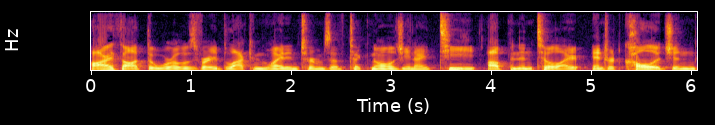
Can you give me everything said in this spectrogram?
I thought the world was very black and white in terms of technology and IT up and until I entered college and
